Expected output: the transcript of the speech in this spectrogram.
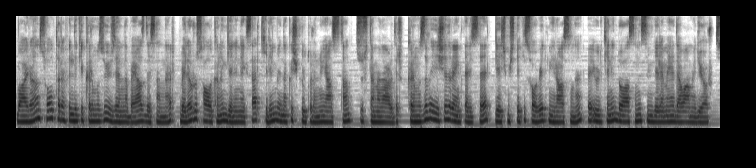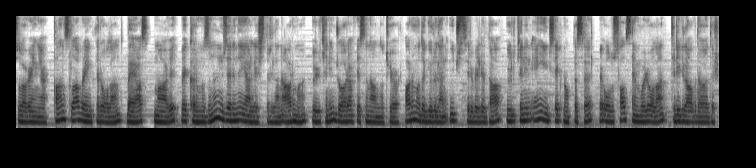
Bayrağın sol tarafındaki kırmızı üzerine beyaz desenler, Belarus halkının geleneksel kilim ve nakış kültürünü yansıtan süslemelerdir. Kırmızı ve yeşil renkler ise geçmişteki Sovyet mirasını ve ülkenin doğasını simgelemeye devam ediyor. Slovenya, Pan-Slav renkleri olan beyaz, mavi ve kırmızının üzerine yerleştirilen arma, ülkenin coğrafyasını anlatıyor. Armada görülen 3 zirveli dağ, ülkenin en yüksek noktası ve ulusal sembolü olan Triglav Dağı'dır.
